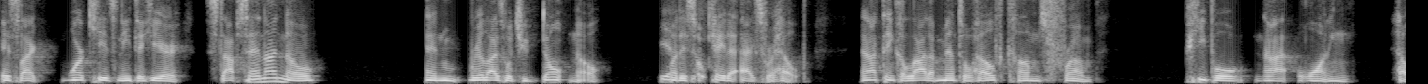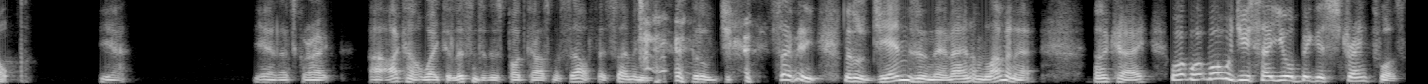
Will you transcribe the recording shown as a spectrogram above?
it's like more kids need to hear stop saying I know and realize what you don't know, yeah. but it's okay to ask for help. And I think a lot of mental health comes from people not wanting help. Yeah. Yeah, that's great. I can't wait to listen to this podcast myself. There's so many little, so many little gems in there, man. I'm loving it. Okay, what what what would you say your biggest strength was?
